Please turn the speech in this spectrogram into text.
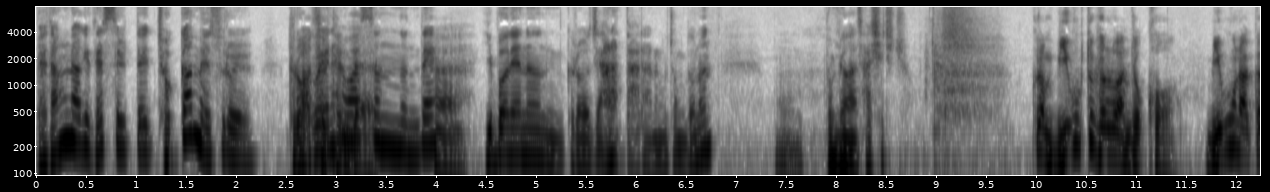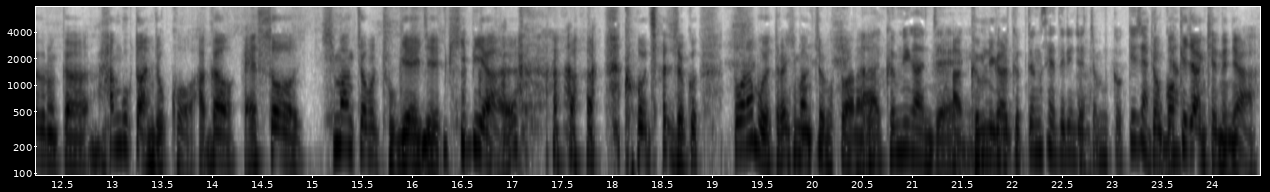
배당락이 됐을 때 저가 매수를 들어왔을 텐데 해왔었는데 네. 이번에는 그러지 않았다라는 정도는 어, 분명한 사실이죠. 그럼 미국도 별로 안 좋고 미국은 아까 그러니까 음. 한국도 안 좋고 아까 애써 희망점을 두 개 이제 PBR 그거 찾으셨고 또 하나 뭐였더라 희망점 또 하나 아, 금리가 이제 아, 금리가 급등세들이 이제 좀 꺾이지 않겠냐? 좀 꺾이지 않겠느냐?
